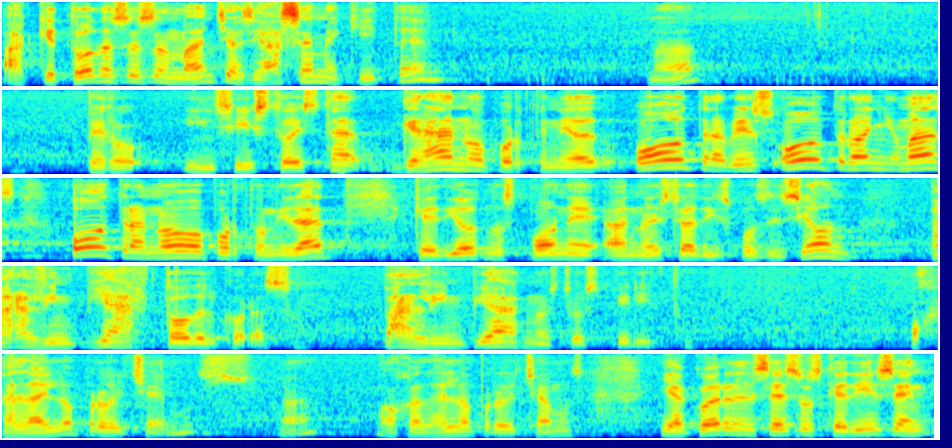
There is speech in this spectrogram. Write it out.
a que todas esas manchas ya se me quiten. Pero, insisto, esta gran oportunidad, otra vez, otro año más, otra nueva oportunidad que Dios nos pone a nuestra disposición para limpiar todo el corazón, para limpiar nuestro espíritu. Ojalá y lo aprovechemos, ojalá y lo aprovechamos. Y acuérdense esos que dicen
